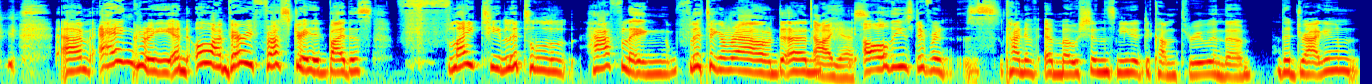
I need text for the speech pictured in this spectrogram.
I'm angry and oh, I'm very frustrated by this flighty little halfling flitting around and Ah, yes. all these different kind of emotions needed to come through in the the dragon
